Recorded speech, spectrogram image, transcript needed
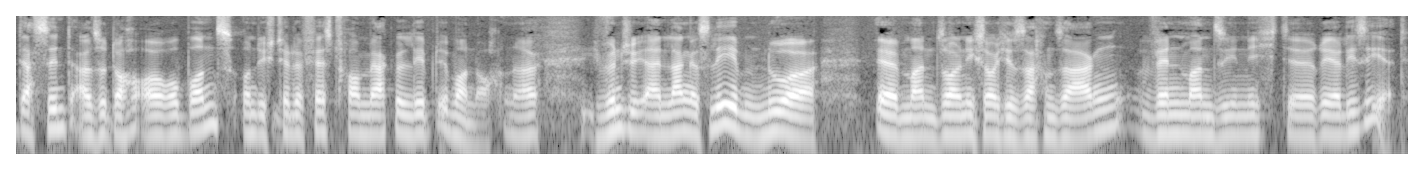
das sind also doch Eurobonds und ich stelle fest, Frau Merkel lebt immer noch. Ne? Ich wünsche ihr ein langes Leben, nur äh, man soll nicht solche Sachen sagen, wenn man sie nicht äh, realisiert.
